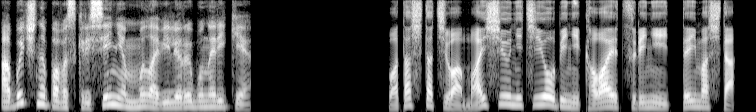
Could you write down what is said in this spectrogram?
Обычно по воскресеньям мы ловили рыбу на реке. 私たちは毎週日曜日に川へ釣りに行っていました。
